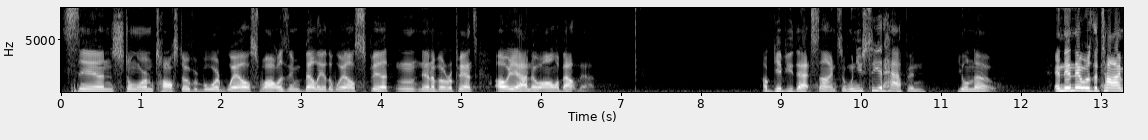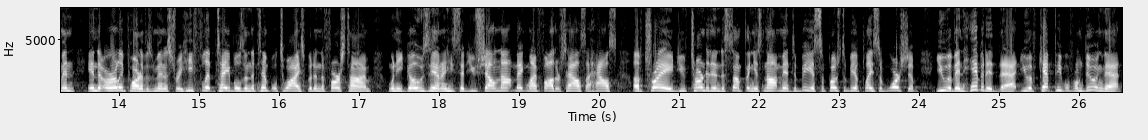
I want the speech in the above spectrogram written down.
sin, storm, tossed overboard, whale swallows him, belly of the whale, spit, mm, Nineveh repents. Oh, yeah, I know all about that. I'll give you that sign. So when you see it happen, you'll know. And then there was the time in, in the early part of his ministry, he flipped tables in the temple twice, but in the first time, when he goes in and he said, You shall not make my father's house a house of trade, you've turned it into something it's not meant to be. It's supposed to be a place of worship. You have inhibited that. You have kept people from doing that.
